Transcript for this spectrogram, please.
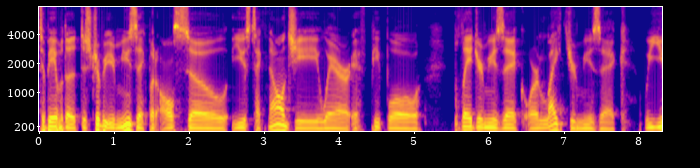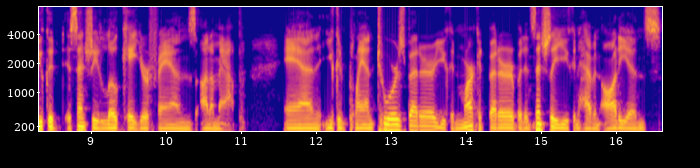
to be able to distribute your music, but also use technology where if people played your music or liked your music, you could essentially locate your fans on a map and you could plan tours better, you can market better, but essentially you can have an audience,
